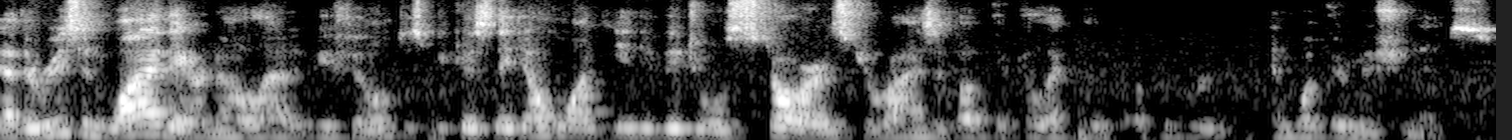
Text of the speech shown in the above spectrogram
Now, the reason why they are not allowed to be filmed is because they don't want individual stars to rise above the collective of the group and what their mission is.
